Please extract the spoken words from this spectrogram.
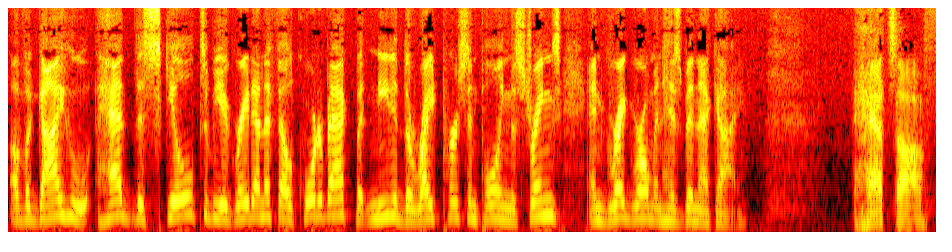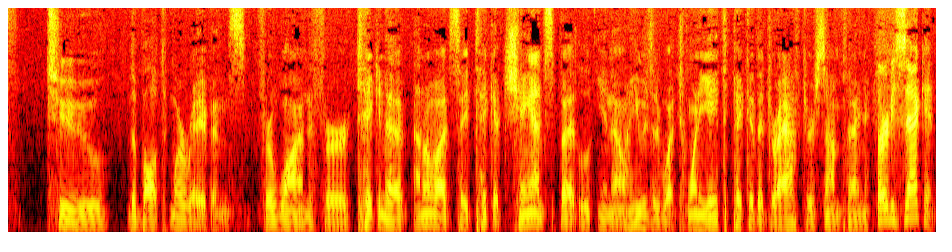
of a guy who had the skill to be a great NFL quarterback, but needed the right person pulling the strings, and Greg Roman has been that guy hats off to the Baltimore Ravens for one for taking a I don't know I'd say take a chance, but you know he was at what 28th pick of the draft or something. 32nd.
